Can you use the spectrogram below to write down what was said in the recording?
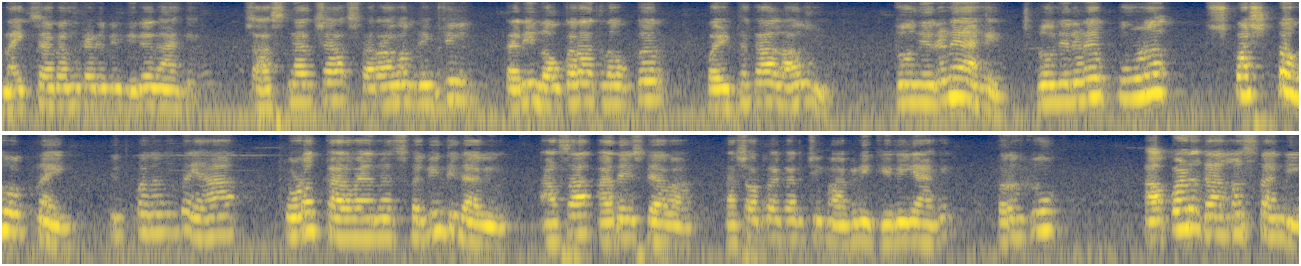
नाईक साहेबांकडे मी दिलेलं आहे. शासनाच्या स्तरावर देखील त्यांनी लवकरात लवकर बैठका लावून जो निर्णय आहे जो निर्णय पूर्ण स्पष्ट होत नाही तिथपर्यंत ह्या कडक कारवायांना स्थगिती द्यावी असा आदेश द्यावा अशा प्रकारची मागणी केलेली आहे. परंतु आपण ग्रामस्थांनी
